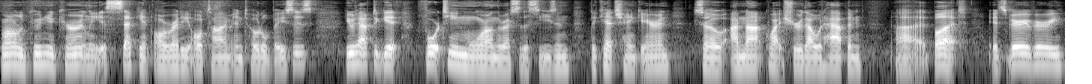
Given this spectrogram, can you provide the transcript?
Ronald Acuna currently is second already all time in total bases. He would have to get 14 more on the rest of the season to catch Hank Aaron, so I'm not quite sure that would happen. Uh, but it's very, very,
